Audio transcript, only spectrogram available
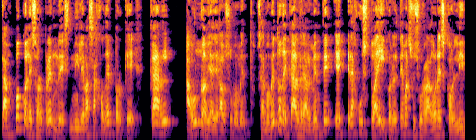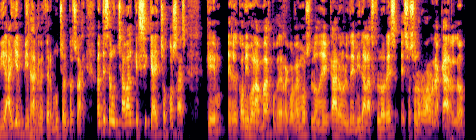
tampoco le sorprendes ni le vas a joder porque Carl aún no había llegado su momento. O sea, el momento de Cal realmente eh, era justo ahí, con el tema susurradores, con Lidia, ahí empieza a crecer mucho el personaje. Antes era un chaval que sí que ha hecho cosas que en el cómic molan más, porque recordemos lo de Carol, de Mira las flores, eso se lo robaron a Carl, ¿no?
